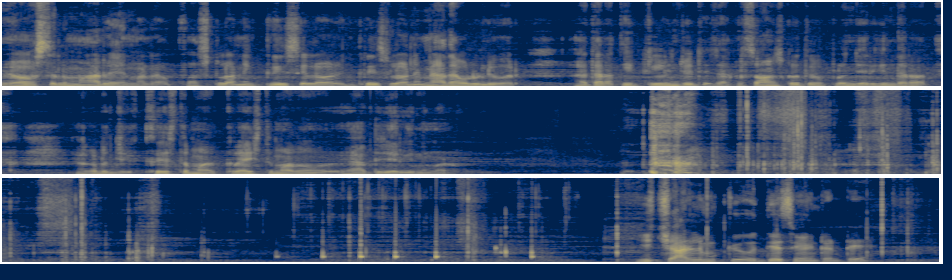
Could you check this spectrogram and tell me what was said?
వ్యవస్థలు మారాయి అనమాట ఫస్ట్లోనే గ్రీసులో గ్రీసులోనే మేధావులు ఉండేవారు. ఆ తర్వాత ఇటలీ నుంచి వచ్చి అక్కడ సాంస్కృతిక విప్లవం జరిగిన తర్వాత అక్కడ క్రైస్తమ క్రైస్త క్రైస్త మతం వ్యాప్తి జరిగింది అన్నమాట ఈ ఛానల్ ముఖ్య ఉద్దేశం ఏంటంటే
